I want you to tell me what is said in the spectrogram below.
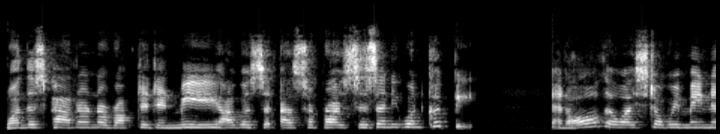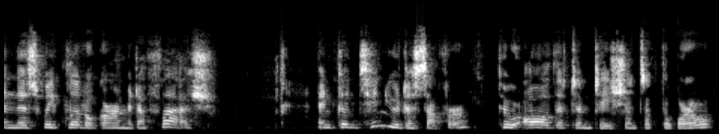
When this pattern erupted in me, I was as surprised as anyone could be. And although I still remain in this weak little garment of flesh, and continue to suffer through all the temptations of the world,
